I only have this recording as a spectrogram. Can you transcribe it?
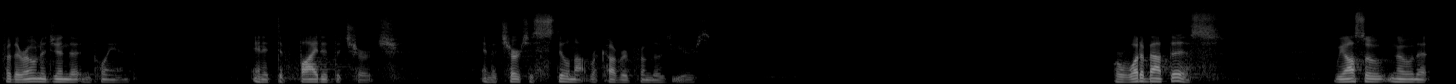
for their own agenda and plan and it divided the church. And the church is still not recovered from those years. Or what about this? We also know that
